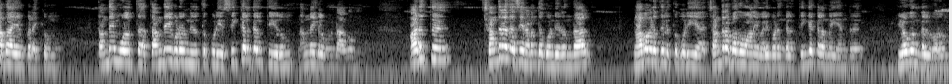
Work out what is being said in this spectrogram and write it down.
ஆதாயம் கிடைக்கும். தந்தை மூலத்த தந்தையுடன் இருக்கக்கூடிய சிக்கல்கள் தீரும் நன்மைகள் உண்டாகும். அடுத்து சந்திர தசை நடந்து கொண்டிருந்தால் நவகிரகத்தில் இருக்கக்கூடிய சந்திர பகவானை வழிபடுங்கள் திங்கட்கிழமை என்று யோகங்கள் வரும்.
